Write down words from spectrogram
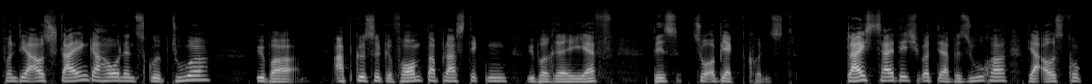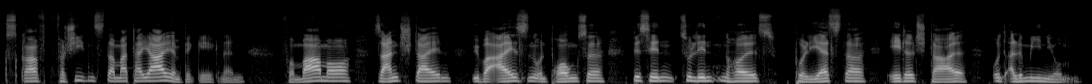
von der aus Stein gehauenen Skulptur über Abgüsse geformter Plastiken, über Relief bis zur Objektkunst. Gleichzeitig wird der Besucher der Ausdruckskraft verschiedenster Materialien begegnen, vom Marmor, Sandstein über Eisen und Bronze bis hin zu Lindenholz, Polyester, Edelstahl und Aluminium.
